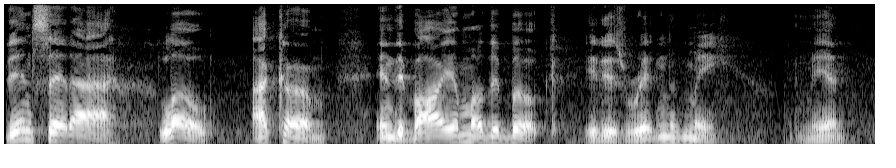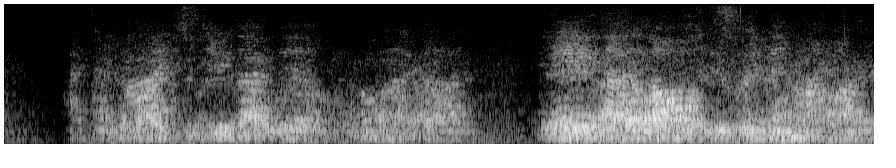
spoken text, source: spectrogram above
Then said I, Lo, I come. In the volume of the book it is written of me. Amen. I delight to do thy will, O my God. Yea, thy law is within my heart.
